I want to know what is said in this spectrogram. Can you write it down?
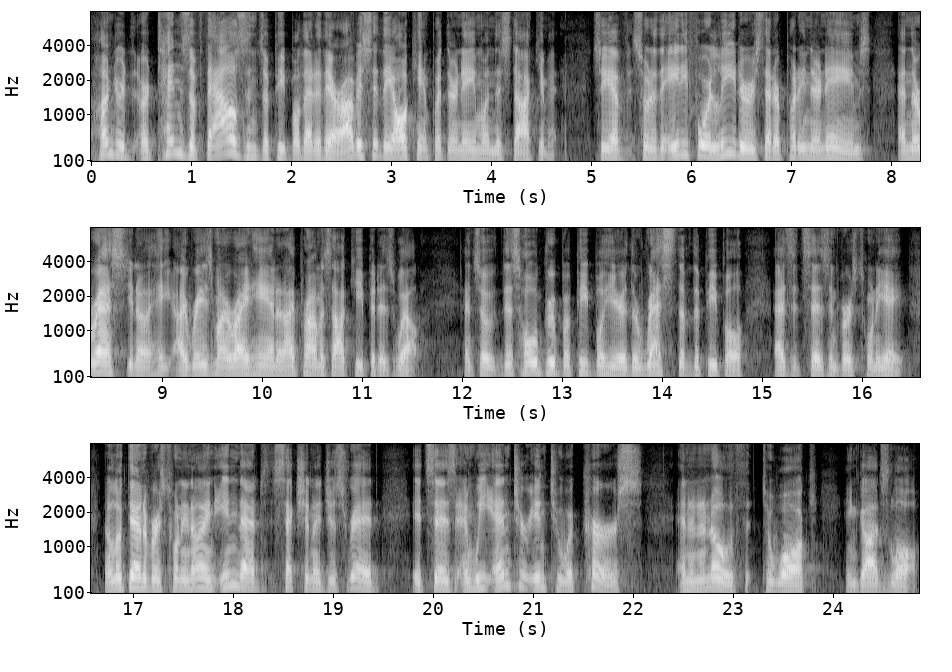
hundred or tens of thousands of people that are there. Obviously, they all can't put their name on this document. So you have sort of the 84 leaders that are putting their names, and the rest, you know, hey, I raise my right hand and I promise I'll keep it as well. And so this whole group of people here, the rest of the people, as it says in verse 28. Now look down to verse 29. In that section I just read, it says, And we enter into a curse and an oath to walk in God's law.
